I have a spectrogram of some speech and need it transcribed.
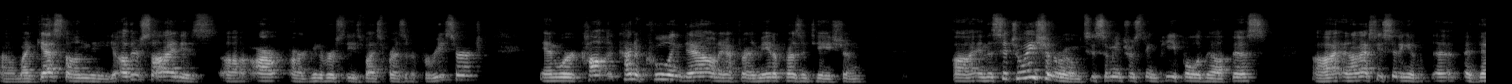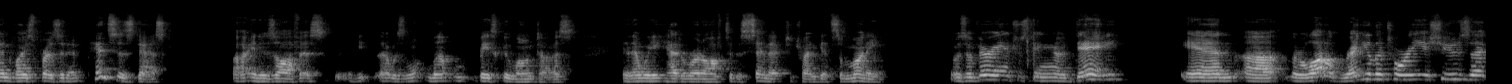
Uh, my guest on the other side is uh, our, our university's vice president for research. And we're kind of cooling down after I made a presentation uh, in the Situation Room to some interesting people about this. Uh, and I'm actually sitting at, at, then Vice President Pence's desk uh, in his office. He, that was basically loaned to us. And then we had to run off to the Senate to try to get some money. It was a very interesting uh, day. And uh, there were a lot of regulatory issues that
